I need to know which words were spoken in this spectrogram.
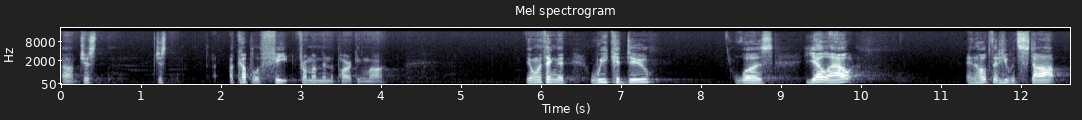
uh, just a couple of feet from him in the parking lot. The only thing that we could do was yell out and hope that he would stop.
